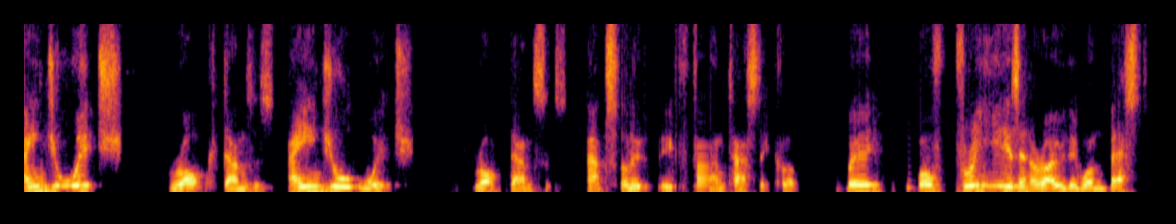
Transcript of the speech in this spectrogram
Angel Witch Rock Dancers. Angel Witch Rock Dancers. Absolutely fantastic club. But, well, three years in a row, they won Best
